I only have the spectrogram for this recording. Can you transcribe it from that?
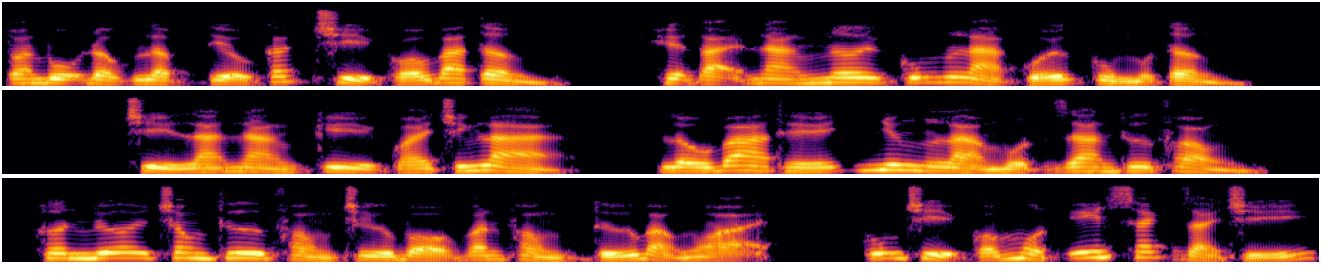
Toàn bộ độc lập tiểu các chỉ có 3 tầng, hiện tại nàng nơi cũng là cuối cùng một tầng. Chỉ là nàng kỳ quái chính là, lầu 3 thế nhưng là một gian thư phòng, hơn nữa trong thư phòng trừ bỏ văn phòng tứ bảo ngoại, cũng chỉ có một ít sách giải trí.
